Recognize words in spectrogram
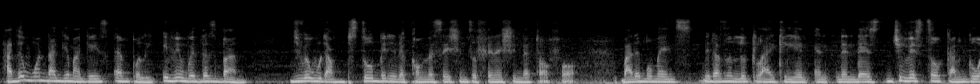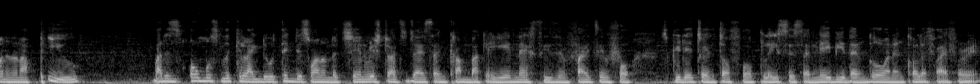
Had they won that game against Empoli, even with this ban, Juve would have still been in the conversation to finish in the top four. By the moment, it doesn't look likely, and, and then there's Juve still can go on an appeal, but it's almost looking like they will take this one on the chin, re-strategize, and come back again next season fighting for Scudetto in top four places, and maybe then go on and qualify for it.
